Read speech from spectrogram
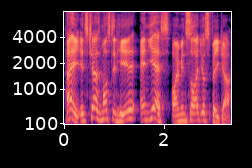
Hey, it's Chaz Mostert here, and yes, I'm inside your speaker.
